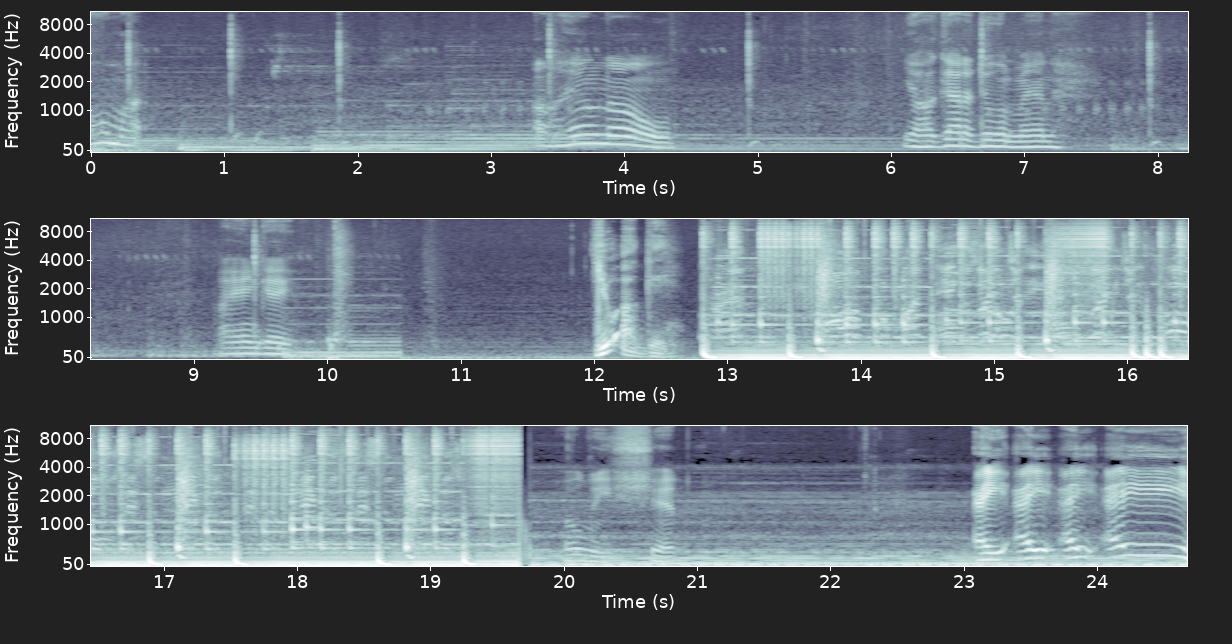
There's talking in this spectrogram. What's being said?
Oh my. Oh, hell no. Yo, I gotta do it, man. I ain't gay. You are gay. Holy shit. Hey, hey, hey, hey!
